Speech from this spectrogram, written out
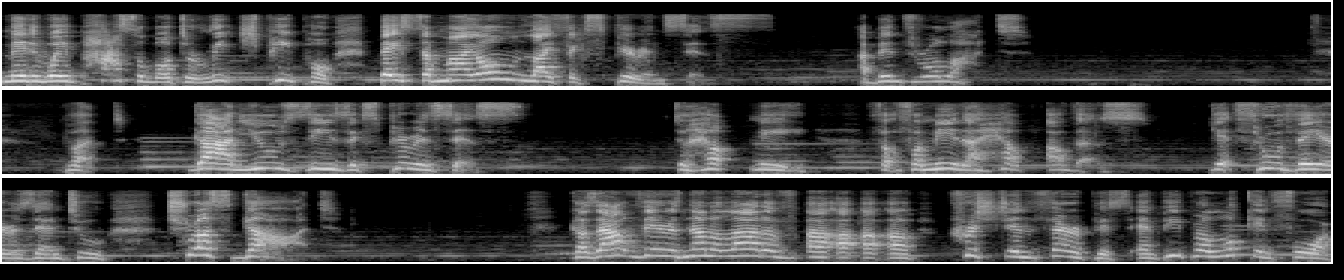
Made it way possible to reach people based on my own life experiences. I've been through a lot. But God used these experiences to help me, for, for me to help others get through theirs and to trust God because out there is not a lot of uh, uh, uh, uh, Christian therapists and people are looking for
